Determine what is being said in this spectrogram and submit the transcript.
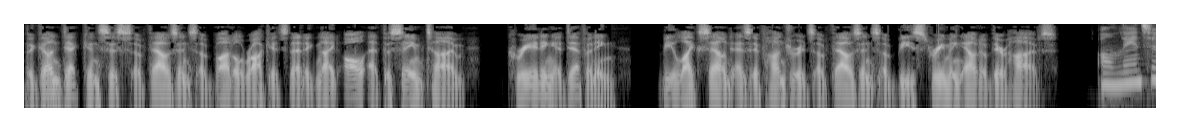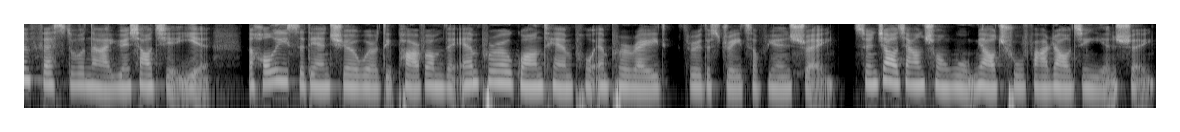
The gun deck consists of thousands of bottle rockets that ignite all at the same time, creating a deafening, bee-like sound as if hundreds of thousands of bees streaming out of their hives. On Lantern Festival night, Yuan Jie the Holy Sedan Chair will depart from the Emperor Guan Temple and parade through the streets of Yanshui. 神轿将从武庙出发，绕进盐水。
